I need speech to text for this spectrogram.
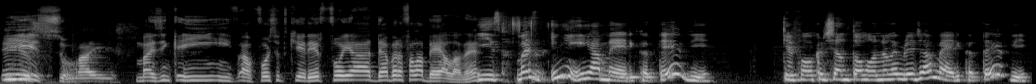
Isso, mas. Mas em, em- A Força do Querer foi a Débora Falabella, né? Isso. Mas em, em América teve? Que ele falou Cristiano Torlone, eu lembrei de América. Teve?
